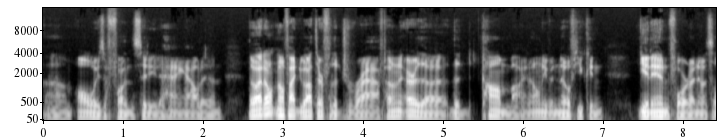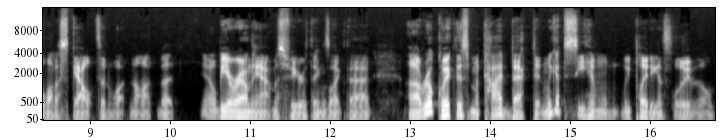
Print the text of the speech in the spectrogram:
Um, always a fun city to hang out in. Though I don't know if I'd go out there for the draft. I don't or the the combine. I don't even know if you can get in for it. I know it's a lot of scouts and whatnot, but you know, be around the atmosphere, things like that. Uh, real quick, this is Mekhi Becton. We got to see him when we played against Louisville.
